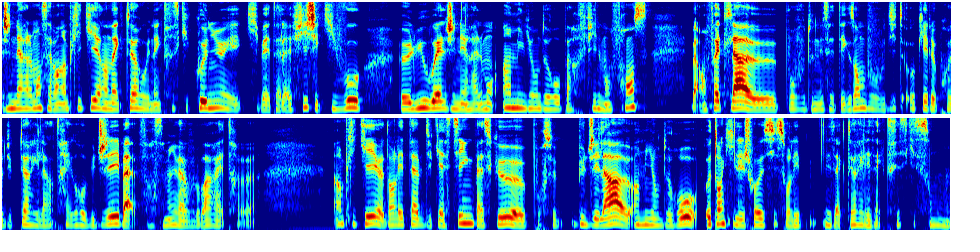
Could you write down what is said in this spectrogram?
généralement ça va impliquer un acteur ou une actrice qui est connu et qui va être à l'affiche et qui vaut euh, lui ou elle généralement 1 million d'euros par film en France. Bah, en fait là, pour vous donner cet exemple, vous vous dites ok le producteur il a un très gros budget, bah forcément il va vouloir être impliqué dans l'étape du casting parce que pour ce budget-là, un million d'euros, autant qu'il ait choix aussi sur les, les, acteurs et les actrices qui sont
